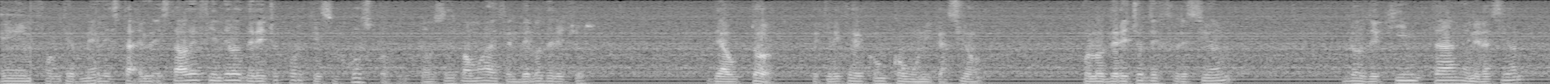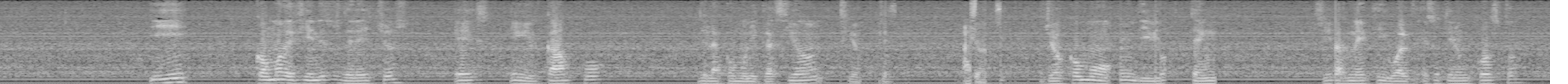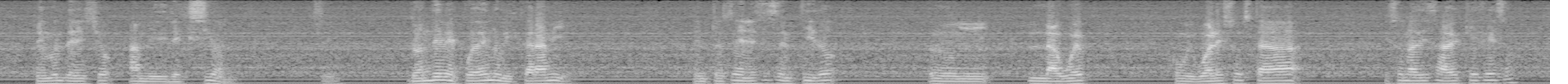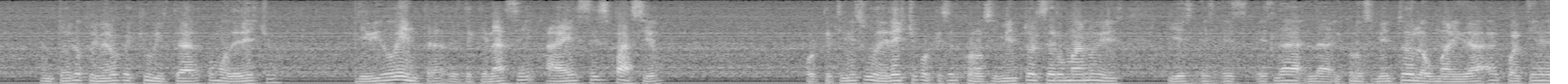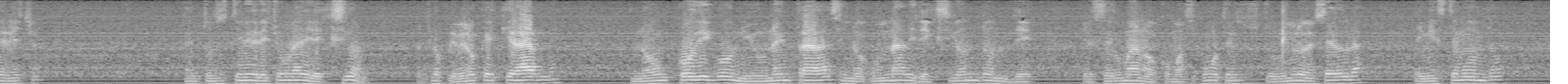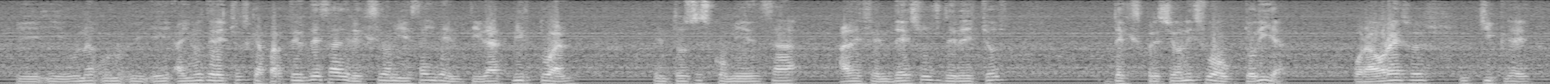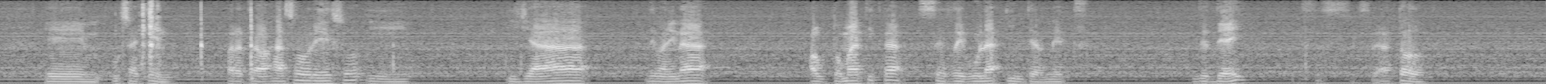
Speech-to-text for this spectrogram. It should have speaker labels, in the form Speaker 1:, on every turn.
Speaker 1: en Internet el, el, Estado defiende los derechos porque es justo. Entonces vamos a defender los derechos de autor, que tiene que ver con comunicación, con los derechos de expresión, los de quinta generación, y cómo defiende sus derechos es en el campo de la comunicación. Yo como individuo tengo internet igual eso tiene un costo, tengo el derecho a mi dirección. ¿sí? ¿Dónde me pueden ubicar a mí? Entonces en ese sentido, um, la web, como igual eso está, eso nadie sabe qué es eso, entonces lo primero que hay que ubicar como derecho, el individuo entra desde que nace a ese espacio, porque tiene su derecho, porque es el conocimiento del ser humano y es, y es, es, el conocimiento de la humanidad al cual tiene derecho, entonces tiene derecho a una dirección. Entonces lo primero que hay que darle, no un código ni una entrada, sino una dirección donde el ser humano, como así como tiene su, número de cédula, en este mundo, y, una, y hay unos derechos que a partir de esa dirección y esa identidad virtual, entonces comienza a defender sus derechos de expresión y su autoría. Por ahora eso es un chicle eh, Usaquén para trabajar sobre eso y, y ya de manera automática se regula internet. Desde ahí será todo.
